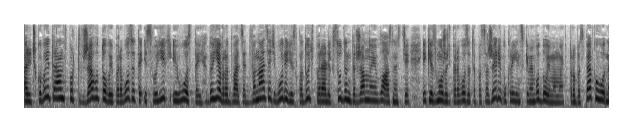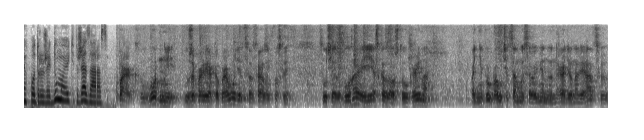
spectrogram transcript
А річковий транспорт вже готовий перевозити і своїх, і гостей. До Євро-2012 в уряді складуть перелік суден державної власності, які зможуть перевозити пасажирів українськими водоймами. Про безпеку водних подорожей думають вже зараз. Парк водный, уже проверка проводится сразу после случая с Булгарией. Я сказал, что Украина по Днепру получит самую современную радионавигацию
